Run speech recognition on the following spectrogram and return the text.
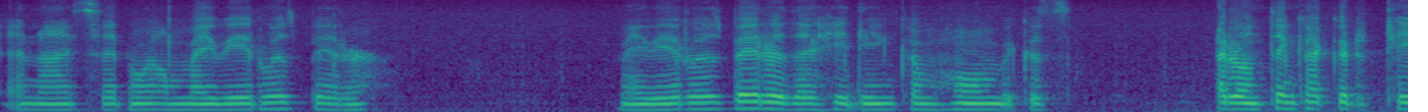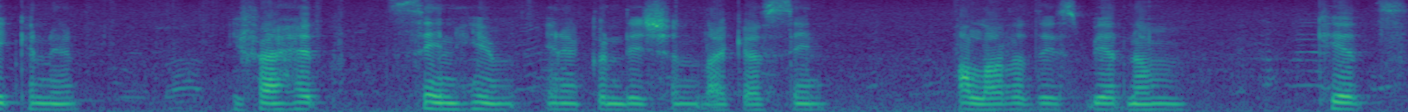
And I said, well, maybe it was better. Maybe it was better that he didn't come home because I don't think I could have taken it if I had seen him in a condition like I've seen a lot of these Vietnam kids.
